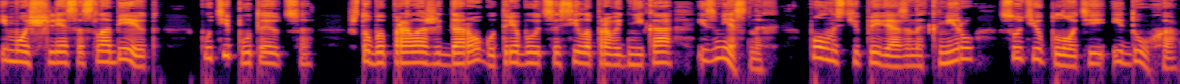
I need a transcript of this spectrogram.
и мощь леса слабеют, пути путаются. Чтобы проложить дорогу, требуется сила проводника из местных, полностью привязанных к миру, сутью плоти и духа.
